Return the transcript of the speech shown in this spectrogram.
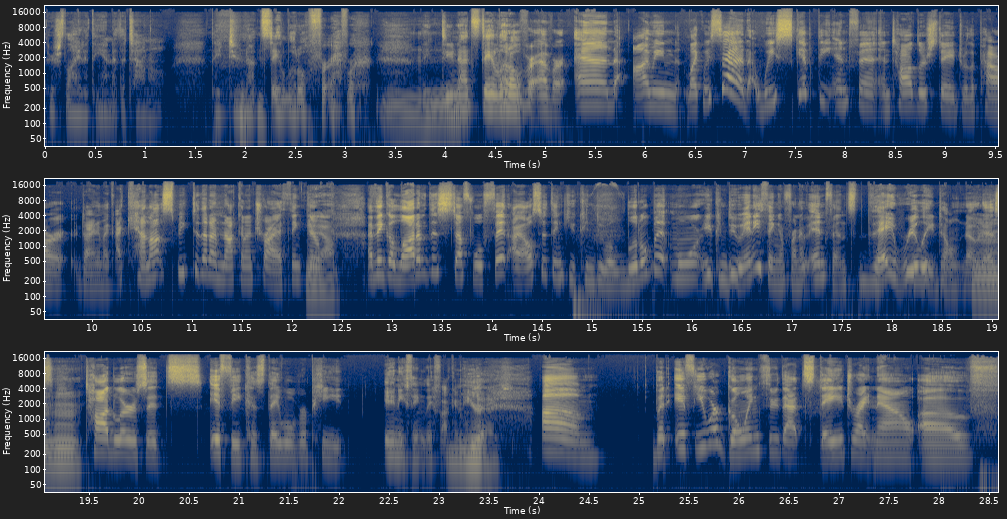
there's light at the end of the tunnel. They do not stay little forever. They do not stay little forever. And I mean, like we said, we skipped the infant and toddler stage with a power dynamic. I cannot speak to that. I'm not going to try. I think there, Yeah. I think a lot of this stuff will fit. I also think you can do a little bit more. You can do anything in front of infants. They really don't notice. Toddlers, it's iffy because they will repeat anything they fucking hear. Um, but if you are going through that stage right now of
